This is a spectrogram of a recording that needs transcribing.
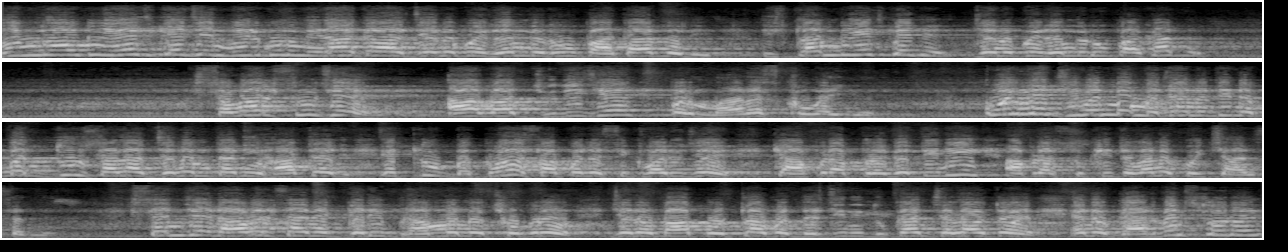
હિન્દુઓ બી એ જ કે છે નિર્ગુણ નિરાકાર જેનો કોઈ રંગ રૂપ આકાર નથી ઇસ્લામ બી એ જ કે છે જેનો કોઈ રંગ રૂપ આકાર નથી સવાલ શું છે આ વાત જુદી છે પણ માણસ ખોવાઈ ગયો કોઈને જીવનમાં મજા નથી ને બધું સાલા જન્મતાની હાથે જ એટલું બકવાસ આપણને શીખવાડ્યું છે કે આપણા પ્રગતિની, આપણા સુખી થવાનો કોઈ ચાન્સ જ નથી. સંજય રાવલ સાહેબ એક ગરીબ બ્રાહ્મણનો છોકરો, જેનો બાપ ઓટલા પર દરજીની દુકાન ચલાવતો હોય, એનો ગાર્મેન્ટ સ્ટોર હોય.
